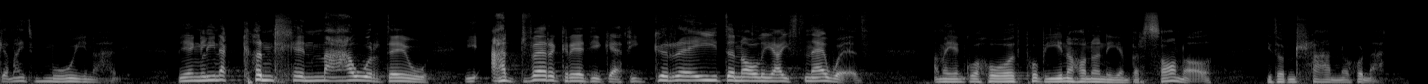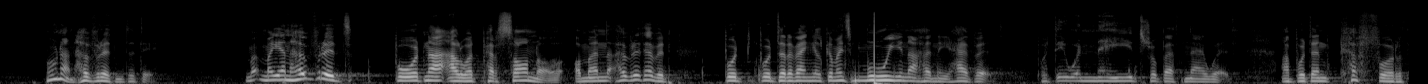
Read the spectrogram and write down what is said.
gymaint mwy na hynny. Mae ynglyn â cynllun mawr dew i adfer y greadigaeth, i greu dynoliaeth newydd. A mae e'n gwahodd pob un ohono ni yn bersonol i ddod yn rhan o hwnna. Mae hwnna'n hyfryd yn dydy. Mae e'n hyfryd bod na alwad personol, ond mae'n hyfryd hefyd bod, bod yr efengil gymaint mwy na hynny hefyd. Bod Dyw yn neud rhywbeth newydd a bod e'n cyffwrdd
